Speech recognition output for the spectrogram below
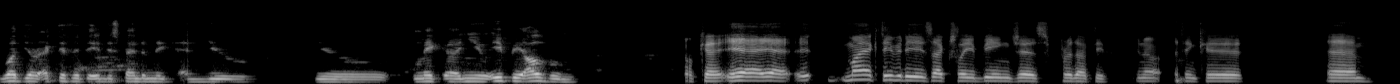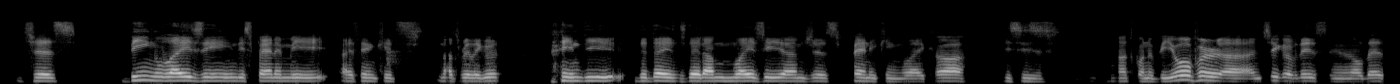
what your activity in this pandemic and you you make a new EP album. Okay. Yeah, yeah. It, my activity is actually being just productive. You know, I think uh, um, just being lazy in this pandemic, I think it's not really good. In the the days that I'm lazy, I'm just panicking, like, oh, this is not going to be over. Uh, I'm sick of this and all that.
